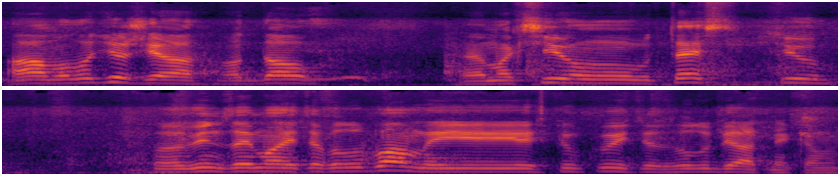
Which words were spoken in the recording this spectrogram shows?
а молодіж я віддав е, Максимову тестю. Е, Він займається голубами і спілкується з голубятниками.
